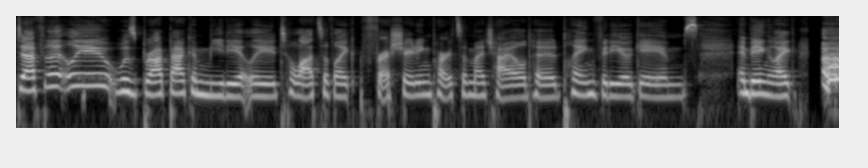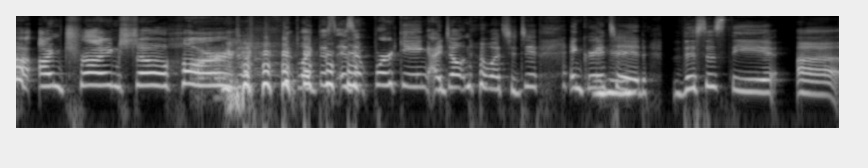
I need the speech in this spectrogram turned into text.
definitely was brought back immediately to lots of like frustrating parts of my childhood playing video games and being like i'm trying so hard like this isn't working i don't know what to do and granted this is the uh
